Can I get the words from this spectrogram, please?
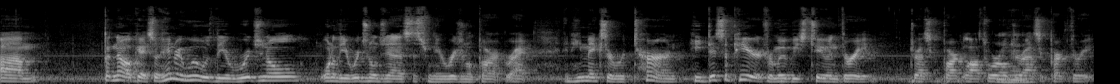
Life. But no, okay. So Henry Wu was the original, one of the original geneticists from the original park, right? And he makes a return. He disappeared for movies two and three. Jurassic Park, Lost World, Mm-hmm. Jurassic Park three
